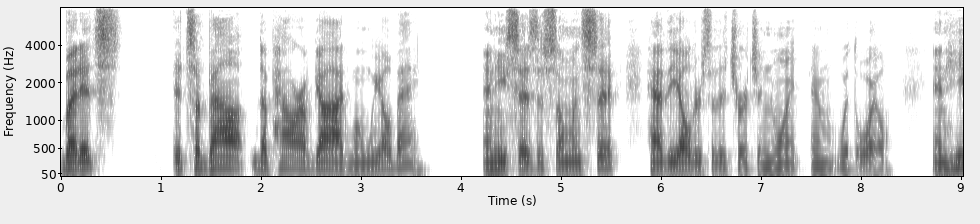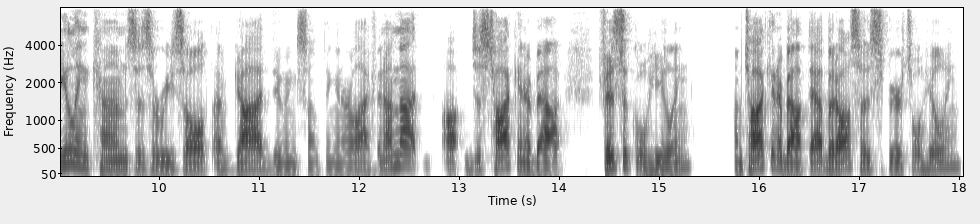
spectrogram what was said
but it's it's about the power of God when we obey. And he says if someone's sick, have the elders of the church anoint them with oil. And healing comes as a result of God doing something in our life. And I'm not uh, just talking about physical healing. I'm talking about that, but also spiritual healing,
